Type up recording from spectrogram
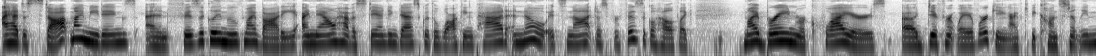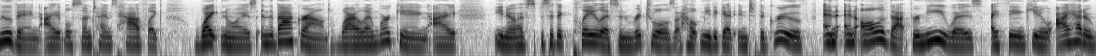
I had to stop my meetings and physically move my body. I now have a standing desk with a walking pad. And no, it's not just for physical health. Like my brain requires a different way of working. I have to be constantly moving. I will sometimes have like white noise in the background while I'm working. I, you know, have specific playlists and rituals that help me to get into the groove. And and all of that for me was I think, you know, I had a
